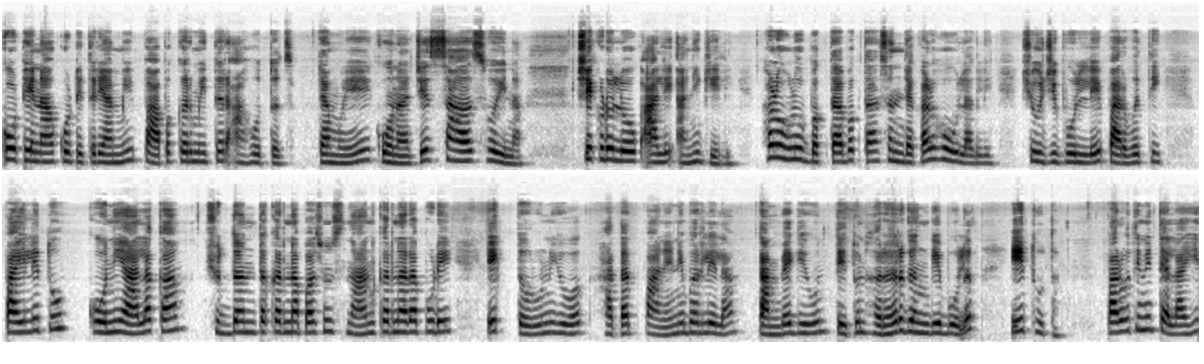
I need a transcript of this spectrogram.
कोठे ना कोठेतरी आम्ही पापकर्मी तर आहोतच. त्यामुळे कोणाचेच साहस होईना. शेकडो लोक आले आणि गेले. हळूहळू बघता बघता संध्याकाळ होऊ लागली. शिवजी बोलले पार्वती पाहिले तू? कोणी आला का? शुद्ध अंतकरणापासून स्नान करणारा पुढे? एक तरुण युवक हातात पाण्याने भरलेला तांब्या घेऊन तेथून हरहर गंगे बोलत येत होता. पार्वतीने त्यालाही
